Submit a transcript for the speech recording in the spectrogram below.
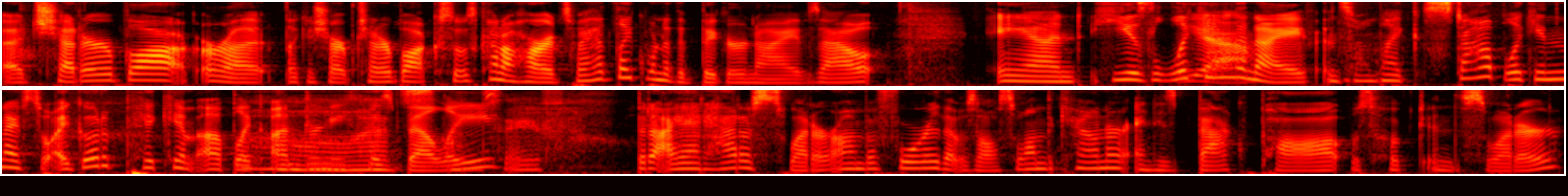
a cheddar block or a like a sharp cheddar block. So it was kind of hard. So i had like one of the bigger knives out. And he is licking Yeah. the knife. And so i'm like stop licking the knife. So i go to pick him up like underneath Oh, his belly. unsafe. but i had had a sweater on before that was also on the counter and his back paw was hooked in the sweater.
